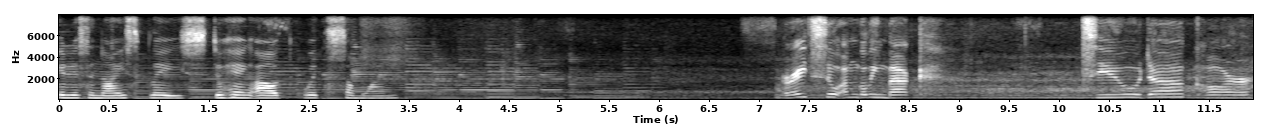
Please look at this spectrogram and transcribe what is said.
It is a nice place to hang out with someone. Alright, so I'm going back to the car.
